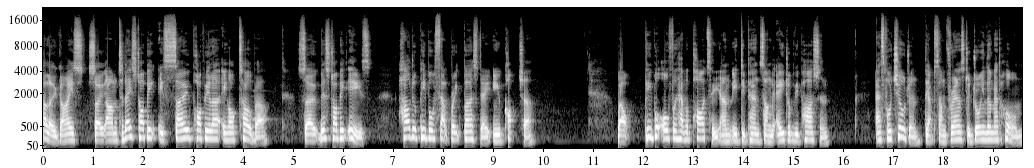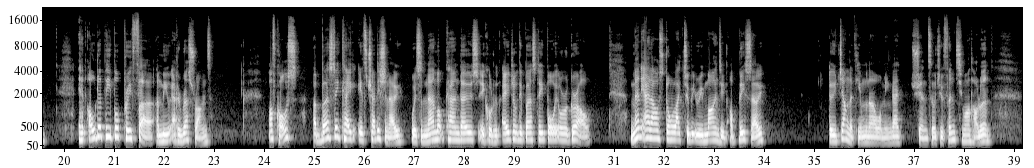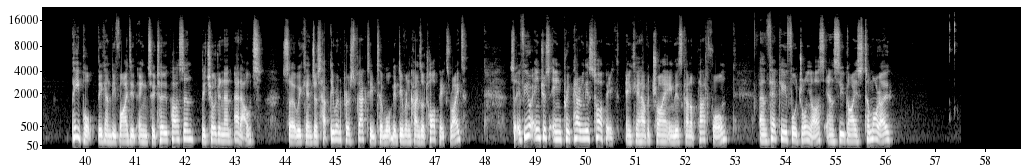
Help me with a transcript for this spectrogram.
Hello, guys. So, um, today's topic is so popular in October. So, this topic is How do people celebrate birthday in your culture? Well, people often have a party and it depends on the age of the person. As for children, they have some friends to join them at home, and older people prefer a meal at a restaurant. Of course, a birthday cake is traditional, with the number of candles equal to the age of the birthday boy or girl. Many adults don't like to be reminded of this though. 对于这样的题目呢，我们应该选择去分情况讨论。People they can divide it into two person, the children and adults. So we can just have different perspective toward the different kinds of topics, right? So if you're interested in preparing this topic, and you can have a try in this kind of platform. And thank you for joining us and see you guys tomorrow.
